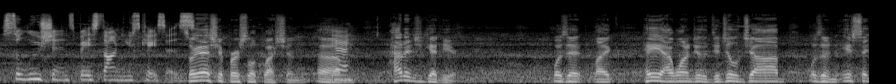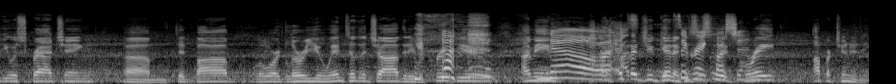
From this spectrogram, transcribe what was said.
solutions based on use cases? So I can ask you a personal question. Um, yeah. How did you get here? Was it like, hey, I want to do the digital job? Was it an itch that you were scratching? Um, did Bob Lord lure you into the job? Did he recruit you? I mean, No, how, how did you get it's it? a 'Cause great this is a great opportunity.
